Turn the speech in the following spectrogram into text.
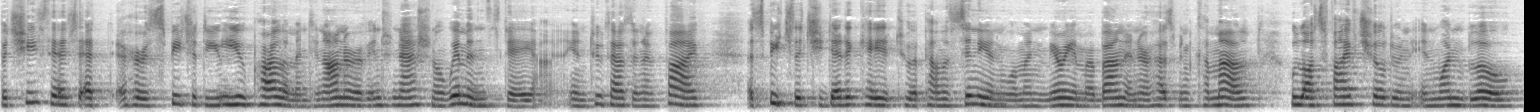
But she says at her speech at the EU Parliament in honor of International Women's Day in 2005, a speech that she dedicated to a Palestinian woman, Miriam Rabban, and her husband Kamal, who lost five children in one blow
